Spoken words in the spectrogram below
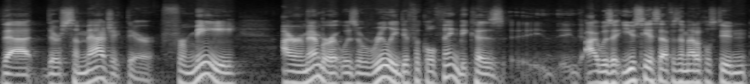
that there's some magic there. For me, I remember it was a really difficult thing because I was at UCSF as a medical student.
